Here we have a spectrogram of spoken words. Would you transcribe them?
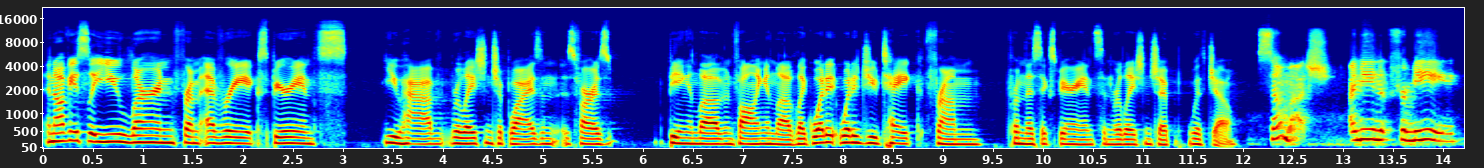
And obviously, you learn from every experience you have relationship wise and as far as being in love and falling in love. Like, what did, what did you take from from this experience and relationship with Joe? so much. I mean, for me,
